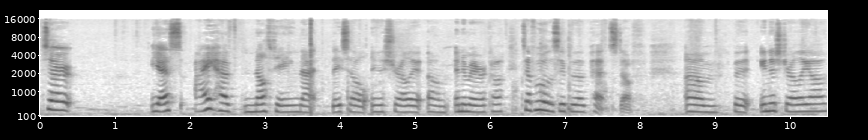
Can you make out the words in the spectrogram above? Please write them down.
So, yes, I have nothing that they sell in Australia, um, in America, except for all the super pet stuff. Um, but in Australia,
